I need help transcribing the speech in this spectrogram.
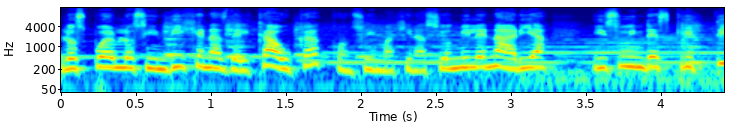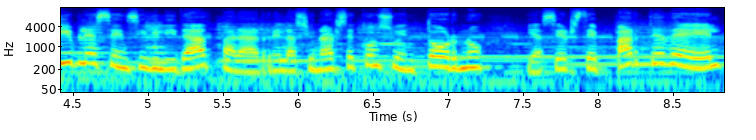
Los pueblos indígenas del Cauca, con su imaginación milenaria y su indescriptible sensibilidad para relacionarse con su entorno y hacerse parte de él,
